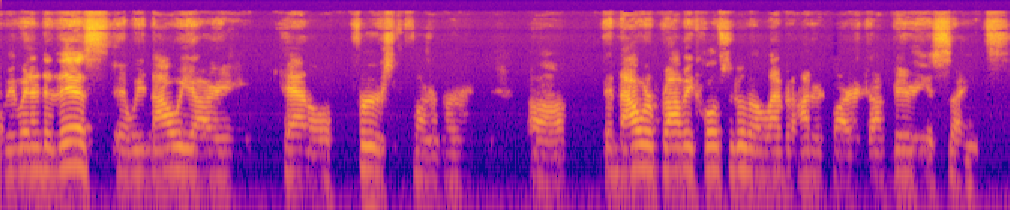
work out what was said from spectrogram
and we went into this, and we now we are a cattle first farmer, uh, and now we're probably closer to the 1100 mark on various sites.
